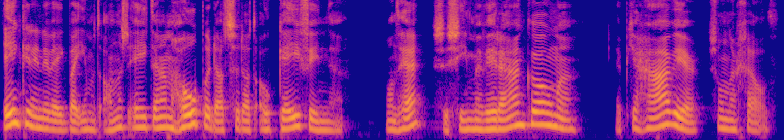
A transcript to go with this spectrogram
Eén keer in de week bij iemand anders eten en dan hopen dat ze dat oké vinden. Want hè, ze zien me weer aankomen. Heb je haar weer zonder geld?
